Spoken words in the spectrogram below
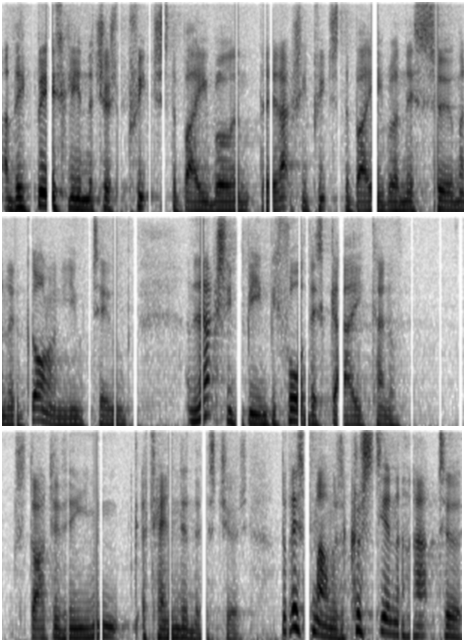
and they basically in the church preached the Bible and they'd actually preached the Bible and this sermon had gone on YouTube and it actually been before this guy kind of started even attending this church. But this man was a Christian and had to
